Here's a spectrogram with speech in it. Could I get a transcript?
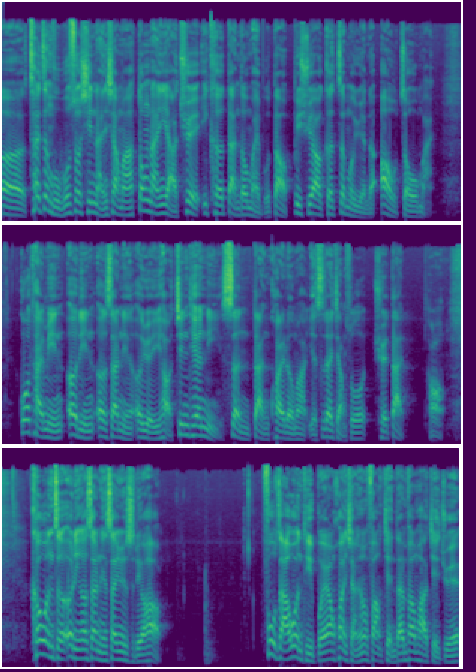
呃，蔡政府不是说新南向吗？东南亚却一颗蛋都买不到，必须要跟这么远的澳洲买。郭台铭二零二三年二月一号，今天你圣诞快乐吗？也是在讲说缺蛋。好，柯文哲二零二三年三月十六号，复杂问题不要幻想用方简单方法解决，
